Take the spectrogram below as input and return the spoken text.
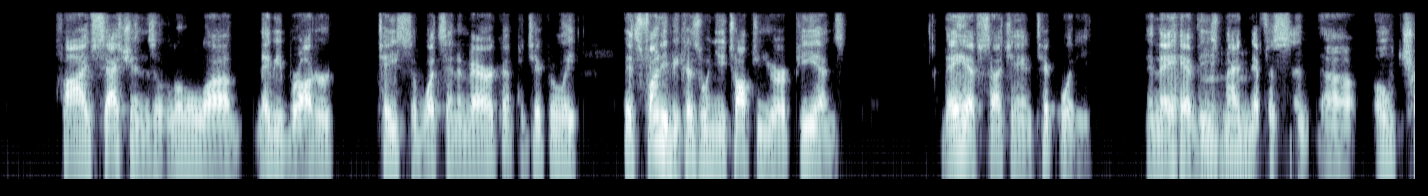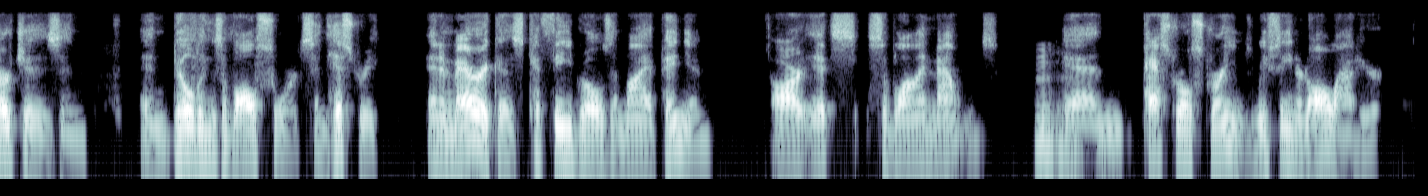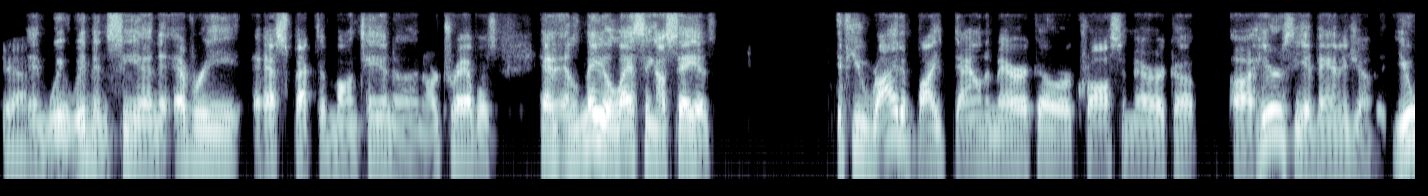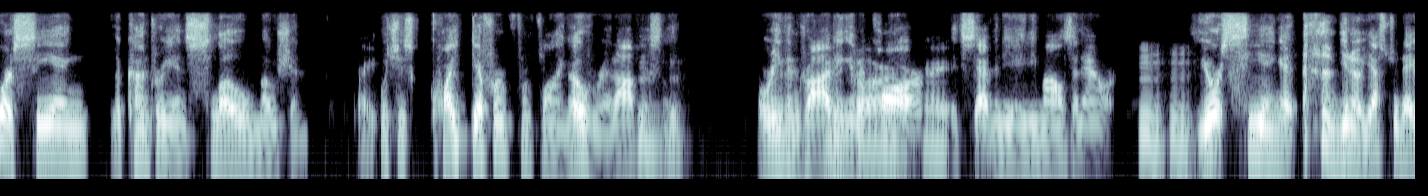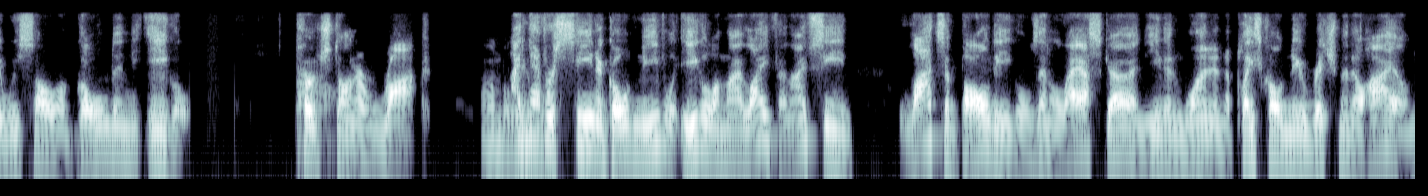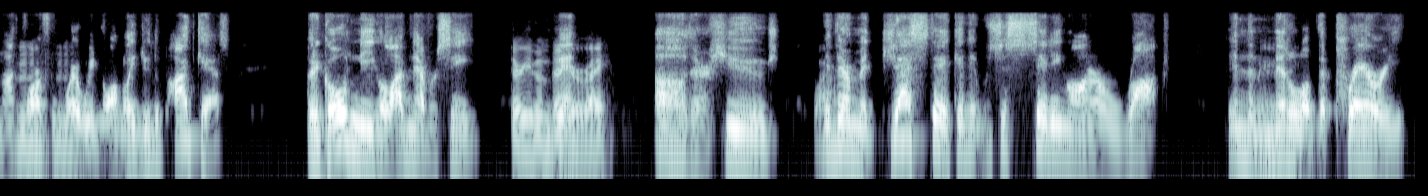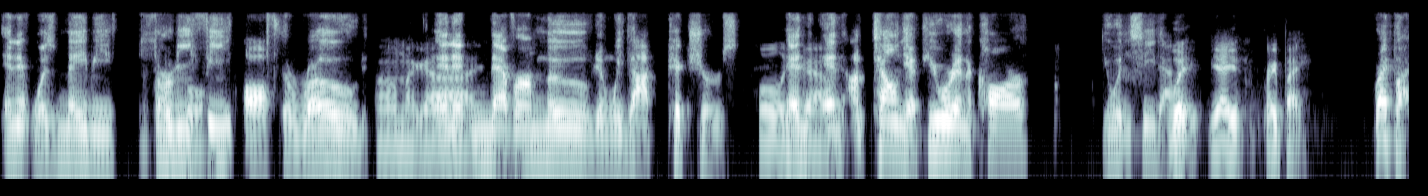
five sessions a little uh, maybe broader taste of what's in America, particularly. It's funny because when you talk to Europeans, they have such antiquity and they have these Mhm. magnificent uh, old churches and and buildings of all sorts and history. And America's cathedrals, in my opinion, are its sublime mountains Mhm. and pastoral streams. We've seen it all out here. Yeah. And we, we've been seeing every aspect of Montana in our travels. And, and maybe the last thing I'll say is if you ride a bike down America or across America, uh, here's the advantage of it. You are seeing the country in slow motion, Right. which is quite different from flying over it, obviously, Mhm. or even In driving the in a car Right. at 70, 80 miles an hour hmm you're seeing it. you know, yesterday we saw a golden eagle perched on a rock. I've never seen a golden eagle, eagle in my life, and I've seen lots of bald eagles in Alaska and even one in a place called New Richmond, Ohio, not far from Mhm. where we normally do the podcast. But a golden eagle I've never seen. They're even bigger, right? Oh, they're huge. Wow. And they're majestic, and it was just sitting on a rock in the Amazing. middle of the prairie, and it was maybe That's so 30 cool. feet off the road, Oh my god. and it never moved. And we got pictures. Holy And cow. and I'm telling you, if you were in a car, you wouldn't see that. what? Yeah. Right by. Right by. it.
